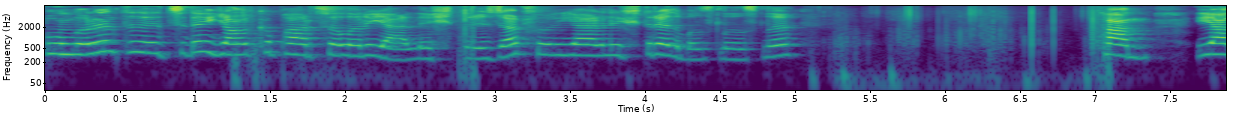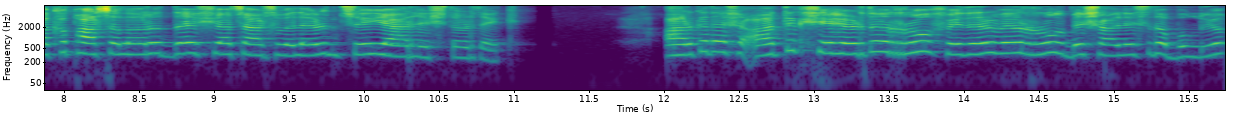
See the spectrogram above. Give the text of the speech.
Bunların içine yankı parçaları yerleştireceğim. Şöyle yerleştirelim hızlı hızlı. Tam yankı parçaları da eşya çerçevelerin içine yerleştirdik. Arkadaşlar artık şehirde ruh federi ve ruh meşalesi de buluyor.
